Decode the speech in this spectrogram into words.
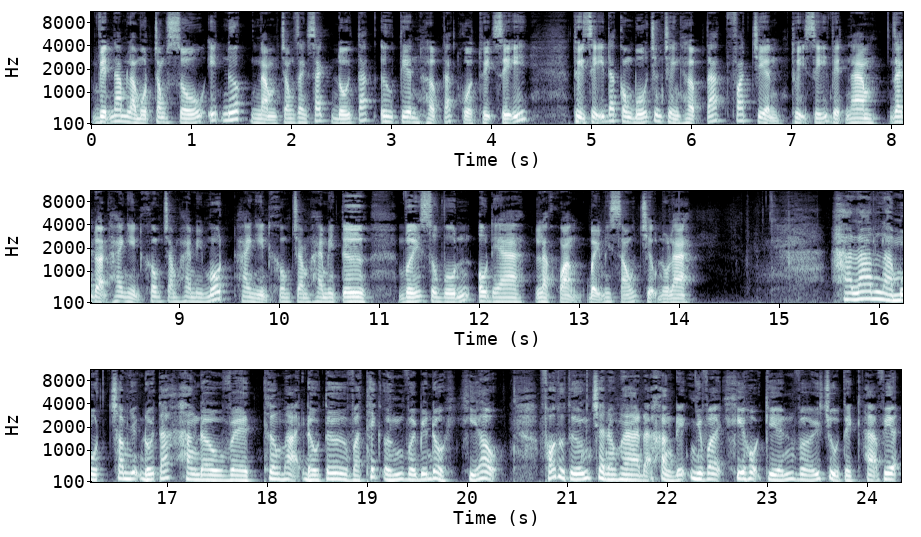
Việt Nam là một trong số ít nước nằm trong danh sách đối tác ưu tiên hợp tác của Thụy Sĩ. Thụy Sĩ đã công bố chương trình hợp tác phát triển Thụy Sĩ Việt Nam giai đoạn 2021-2024 với số vốn ODA là khoảng 76 triệu đô la. Hà Lan là một trong những đối tác hàng đầu về thương mại, đầu tư và thích ứng với biến đổi khí hậu. Phó Thủ tướng Trần Hồng Hà đã khẳng định như vậy khi hội kiến với Chủ tịch Hạ viện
